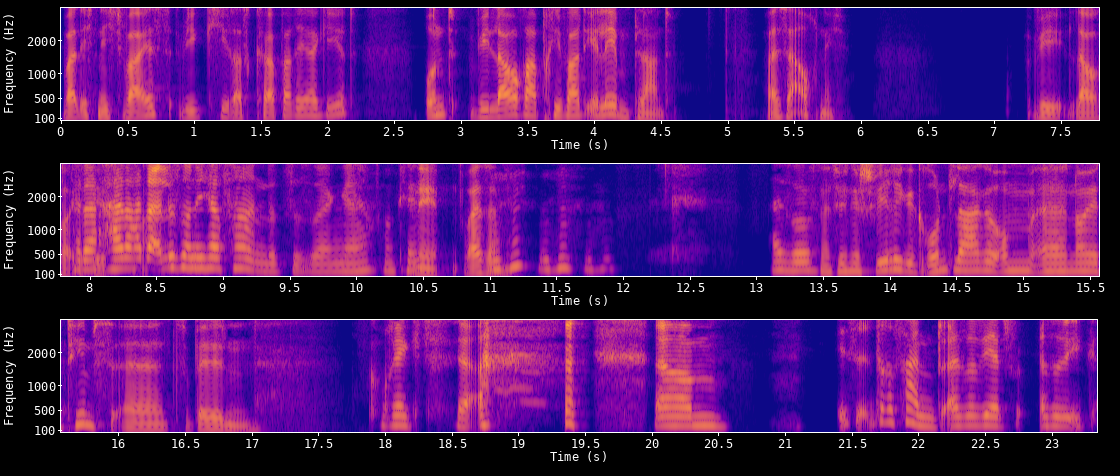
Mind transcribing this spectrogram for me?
weil ich nicht weiß, wie Kiras Körper reagiert und wie Laura privat ihr Leben plant. Weiß er auch nicht. Wie Laura Hat er, hat, er- hat er alles noch nicht erfahren, sozusagen, ja. Okay. Nee, weiß er nicht. Mhm, mhm, mhm. Also Das ist natürlich eine schwierige Grundlage, um äh, neue Teams äh, zu bilden. korrekt, ja. ähm, ist interessant. Also wir, also ich,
